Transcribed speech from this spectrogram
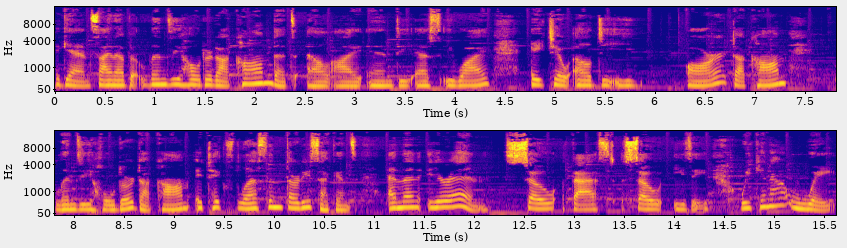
Again, sign up at lindseyholder.com. That's L-I-N-D-S-E-Y H-O-L-D-E-R dot com lindseyholder.com. It takes less than 30 seconds and then you're in. So fast, so easy. We cannot wait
